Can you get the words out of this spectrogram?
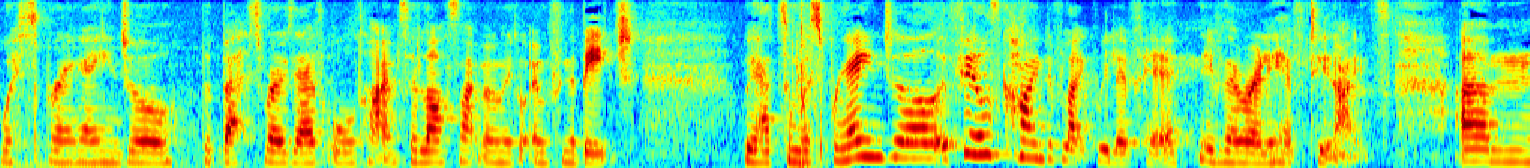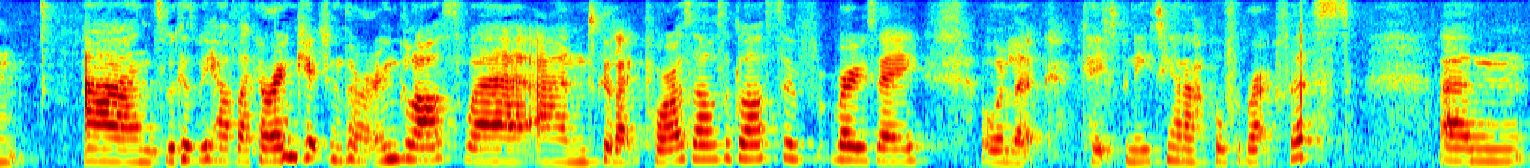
Whispering Angel, the best rosé of all time. So last night when we got in from the beach, we had some Whispering Angel. It feels kind of like we live here, even though we're only here for two nights. Um, and because we have like our own kitchen with our own glassware and could like pour ourselves a glass of rosé. Oh, and look, Kate's been eating an apple for breakfast. Um,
